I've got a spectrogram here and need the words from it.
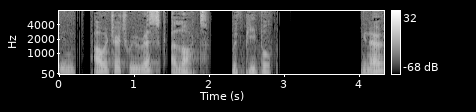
in our church, we risk a lot with people. You know,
